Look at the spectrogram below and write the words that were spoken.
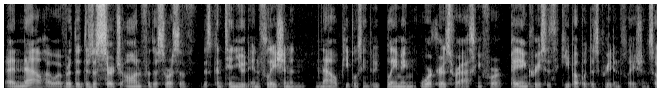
And now, however, th- there's a search on for the source of this continued inflation. And now people seem to be blaming workers for asking for pay increases to keep up with this greed inflation. So,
